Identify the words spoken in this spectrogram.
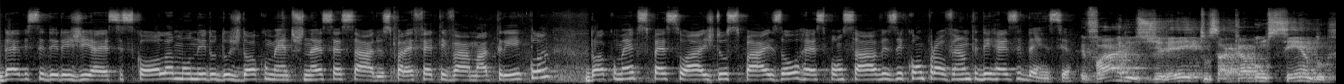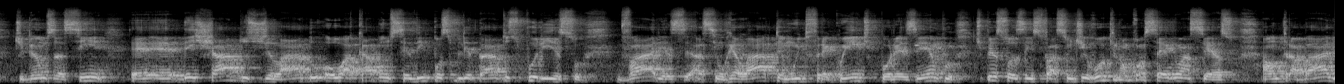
deve se dirigir a essa escola munido dos documentos necessários para efetivar a matrícula, documentos pessoais dos pais ou responsáveis e comprovante de residência. Vários direitos acabam sendo, digamos assim, é, é deixados de lado ou acabam sendo impossibilitados por isso. Várias, assim, o relato é muito frequente, por exemplo, de pessoas em situação de rua que não conseguem acesso a um trabalho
